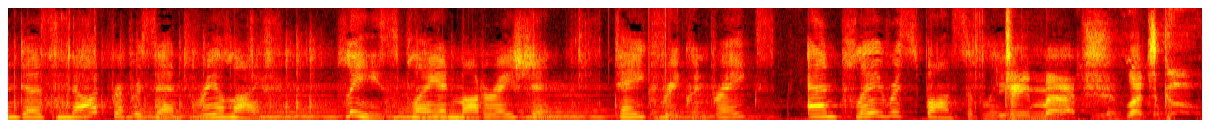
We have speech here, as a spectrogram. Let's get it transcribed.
and does not represent real life. Please play in moderation, take frequent breaks, and play responsibly. Team match. Let's go.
